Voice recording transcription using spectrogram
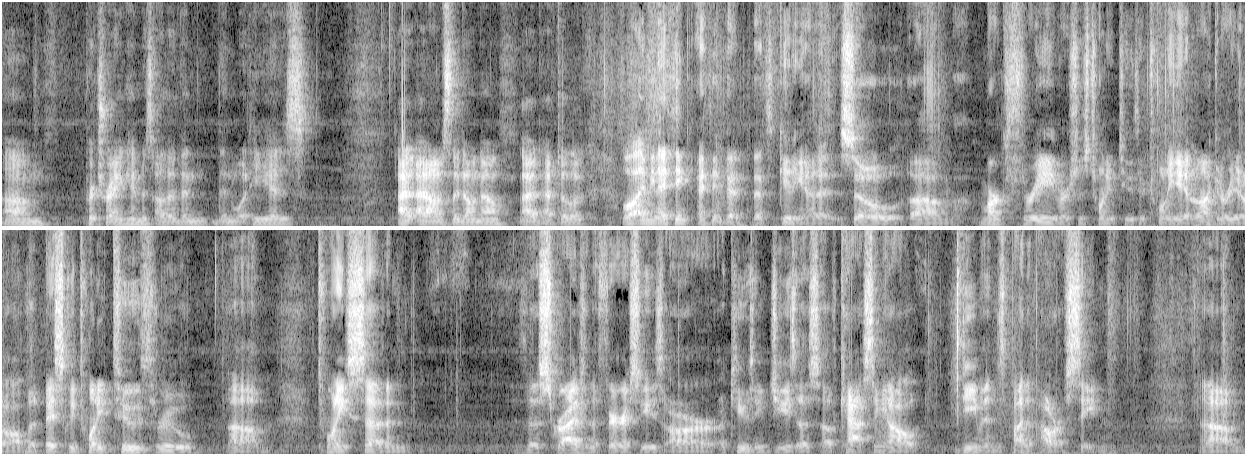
um, portraying Him as other than than what He is. I, I honestly don't know. I'd have to look. Well, I mean, I think I think that that's getting at it. So, um, Mark three verses twenty two through twenty eight. I'm not going to read it all, but basically twenty two through um, twenty seven. The scribes and the Pharisees are accusing Jesus of casting out demons by the power of Satan. Um,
